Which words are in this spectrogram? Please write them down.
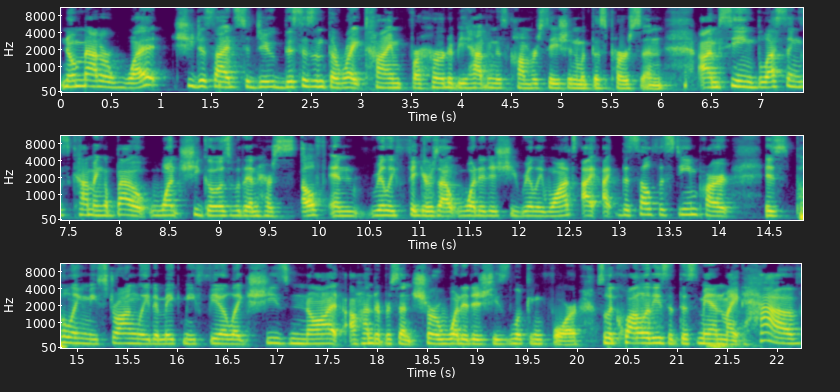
no matter what she decides to do, this isn't the right time for her to be having this conversation with this person. I'm seeing blessings coming about once she goes within herself and really figures out what it is she really wants. I, I the self esteem part is pulling me strongly to make me feel like she's not 100% sure what it is she's looking for. So the qualities that this man might have,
